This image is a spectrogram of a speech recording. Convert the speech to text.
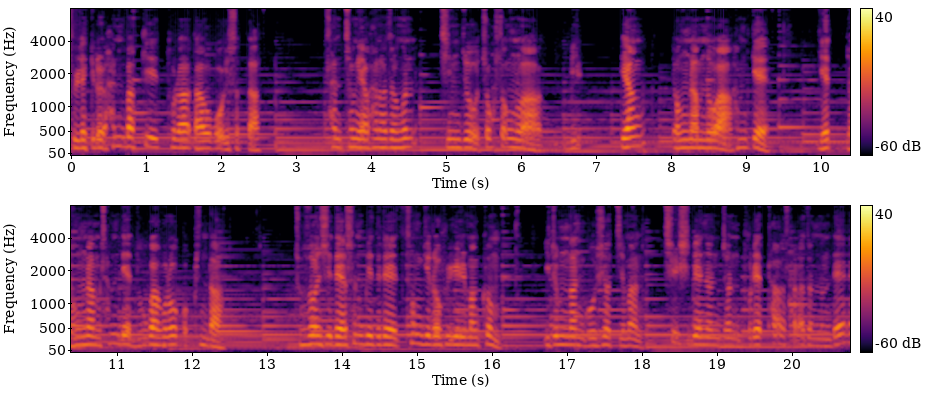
둘레길을 한 바퀴 돌아 나오고 있었다. 산청의 한화정은 진주 족성루와 밀양 영남루와 함께 옛 영남 3대 누각으로 꼽힌다. 조선시대 선비들의 성지로 불릴 만큼 이름난 곳이었지만 70여 년 전 불에 타 사라졌는데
